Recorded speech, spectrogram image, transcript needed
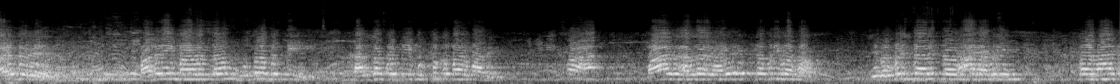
அடுத்தது மதுரை மாவட்டம் உத்தரப்பட்டி கல்லப்பட்டி முத்துக்குமார் மாடு அப்பா, மாடு நல்ல எப்படி பார்ப்போம் இப்ப பிடிச்சாலும் இந்த மாடு அப்படி இப்ப வாங்க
